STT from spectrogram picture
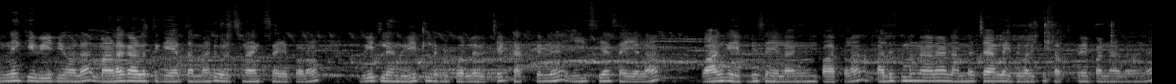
இன்னைக்கு வீடியோவில் மழை காலத்துக்கு ஏற்ற மாதிரி ஒரு ஸ்நாக்ஸ் செய்ய போகிறோம் வீட்டிலேருந்து வீட்டில் இருக்கிற பொருளை வச்சு டக்குன்னு ஈஸியாக செய்யலாம். வாங்க எப்படி செய்யலாங்கன்னு பார்க்கலாம். அதுக்கு முன்னால் நம்ம சேனலை இது வரைக்கும் சப்ஸ்கிரைப் பண்ணாதவங்க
